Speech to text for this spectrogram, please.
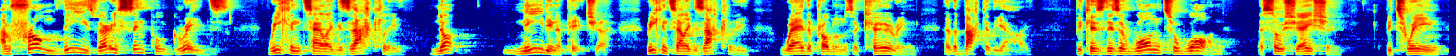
And from these very simple grids, we can tell exactly, not needing a picture, we can tell exactly where the problem's occurring at the back of the eye. Because there's a one-to-one association between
